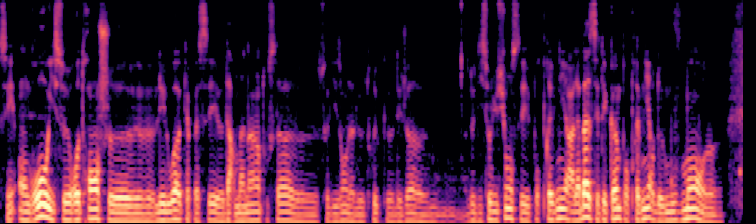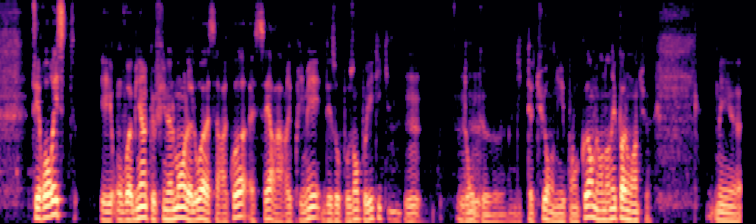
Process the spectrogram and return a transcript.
C'est en gros, ils se retranchent euh, les lois qu'a passé euh, Darmanin, tout ça, soi-disant là le truc déjà de dissolution, c'est pour prévenir. À la base, c'était quand même pour prévenir de mouvements terroristes. Et on voit bien que finalement, la loi, elle sert à quoi? Elle sert à réprimer des opposants politiques. Mmh. Donc, mmh. dictature, on n'y est pas encore, mais on n'en est pas loin, tu vois. Mais euh,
